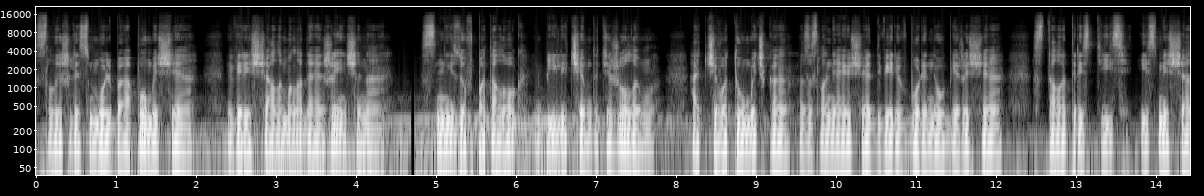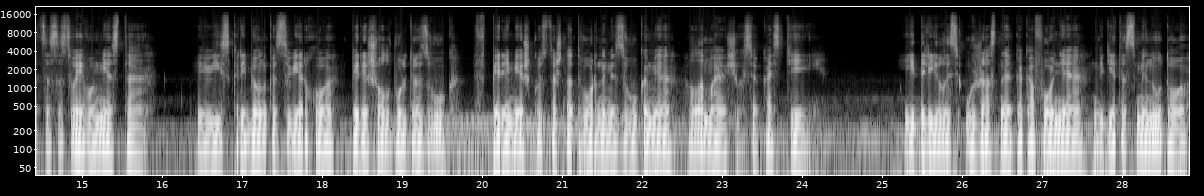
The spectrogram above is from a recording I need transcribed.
слышались мольбы о помощи, верещала молодая женщина. Снизу в потолок били чем-то тяжелым, отчего тумбочка, заслоняющая дверь в Борино убежище, стала трястись и смещаться со своего места. Виск ребенка сверху перешел в ультразвук, в перемешку с тошнотворными звуками ломающихся костей. И длилась ужасная какофония где-то с минуту,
